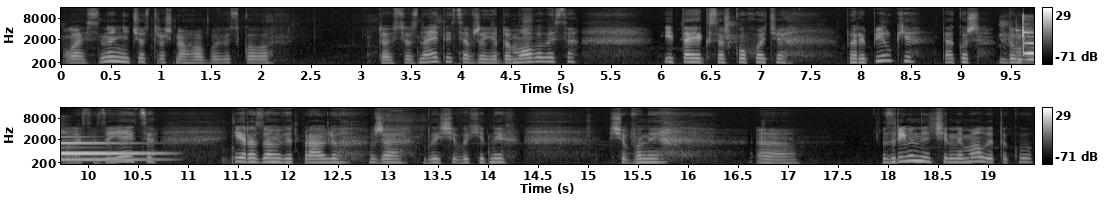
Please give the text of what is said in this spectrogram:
Ось, ну нічого страшного, обов'язково. То все знайдеться, вже я домовилася. І так як Сашко хоче перепілки, також домовилася за яйця. І разом відправлю вже ближче вихідних, щоб вони е, з Рівненщини мали таку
